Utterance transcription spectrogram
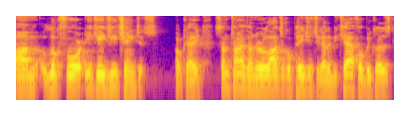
Um, look for EKG changes. Okay, sometimes on neurological patients, you got to be careful because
